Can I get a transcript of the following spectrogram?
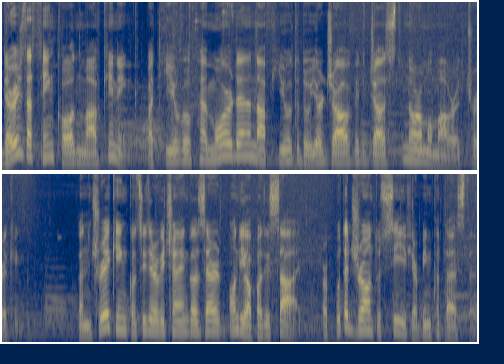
There is a thing called Mav kinning, but you will have more than enough fuel to do your job with just normal Maverick tricking. When tricking, consider which angles are on the opposite side, or put a drone to see if you're being contested.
